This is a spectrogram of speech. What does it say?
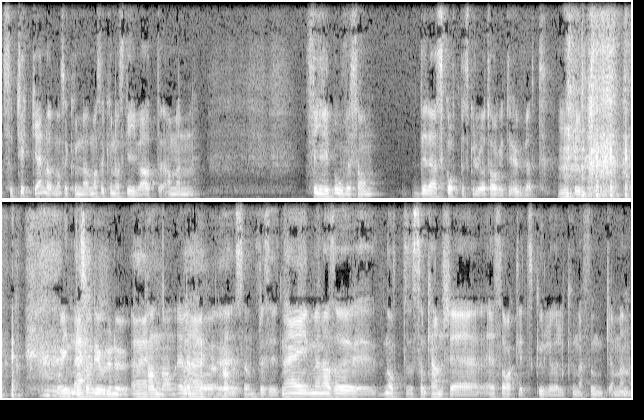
så tycker jag ändå att man ska kunna, man ska kunna skriva att ja, men, Filip Ovesson, det där skottet skulle du ha tagit i huvudet. Typ. Och inte Nej. som du gjorde nu. Nej. Pannan eller Nej, på eh, halsen. Precis. Nej, men alltså eh, något som kanske är sakligt skulle väl kunna funka. Men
